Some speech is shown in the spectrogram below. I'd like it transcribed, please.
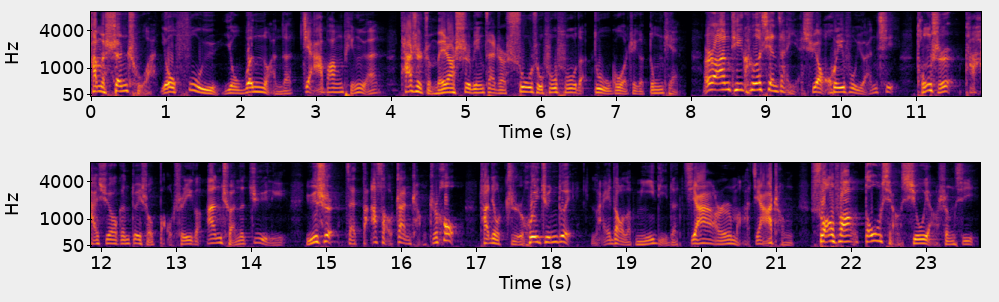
他们身处啊又富裕又温暖的加邦平原，他是准备让士兵在这儿舒舒服服的度过这个冬天。而安提柯现在也需要恢复元气，同时他还需要跟对手保持一个安全的距离。于是，在打扫战场之后，他就指挥军队来到了谜底的加尔马加城。双方都想休养生息，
